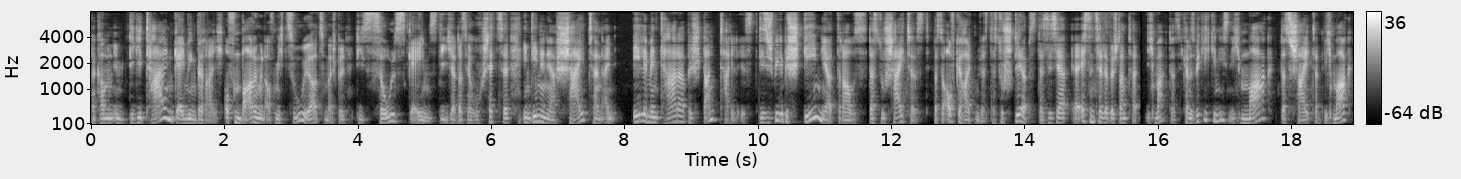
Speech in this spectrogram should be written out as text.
Dann kamen im digitalen Gaming-Bereich Offenbarungen auf mich zu, ja, zum Beispiel die Souls Games, die ich ja das ja hoch schätze, in denen ja Scheitern ein elementarer Bestandteil ist. Diese Spiele bestehen ja draus, dass du scheiterst, dass du aufgehalten wirst, dass du stirbst. Das ist ja ein essentieller Bestandteil. Ich mag das. Ich kann das wirklich genießen. Ich mag das Scheitern. Ich mag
